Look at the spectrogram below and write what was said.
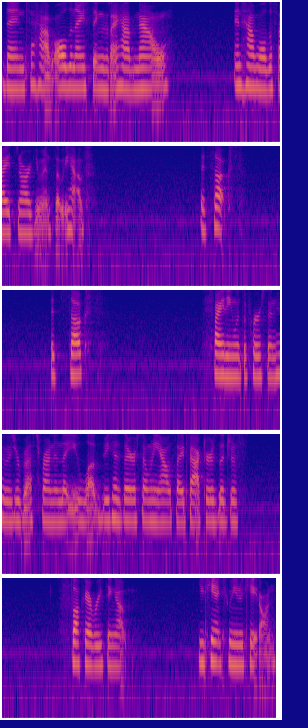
than to have all the nice things that I have now and have all the fights and arguments that we have. It sucks. It sucks fighting with the person who is your best friend and that you love because there are so many outside factors that just fuck everything up. You can't communicate on.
